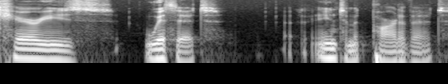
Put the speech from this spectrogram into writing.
carries with it intimate part of it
